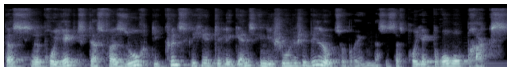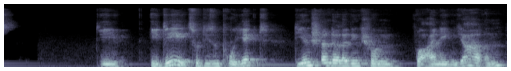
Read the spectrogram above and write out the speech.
Das äh, Projekt, das versucht, die künstliche Intelligenz in die schulische Bildung zu bringen. Das ist das Projekt RoboPrax. Die Idee zu diesem Projekt, die entstand allerdings schon vor einigen Jahren,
